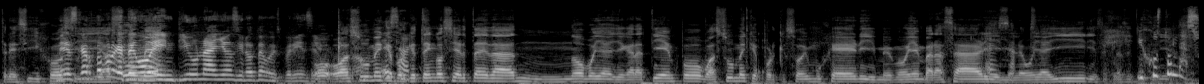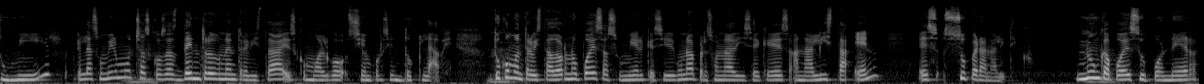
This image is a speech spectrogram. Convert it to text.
tres hijos. Me y descartó porque tengo asume- 21 años y no tengo experiencia. O, o ¿no? asume que porque tengo cierta edad no voy a llegar a tiempo, o asume que porque soy mujer y me voy a embarazar y me le voy a ir y esa clase de Y justo el asumir, el asumir muchas cosas dentro de una entrevista es como algo 100% clave. Tú como entrevistador no puedes asumir que si una persona dice que es analista en, es súper analítico. Nunca puedes suponer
